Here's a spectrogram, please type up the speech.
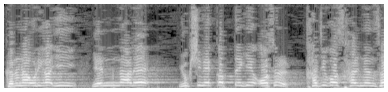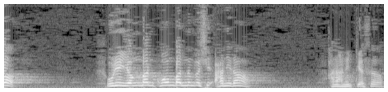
그러나 우리가 이 옛날에 육신의 껍데기의 옷을 가지고 살면서 우리의 영만 구원받는 것이 아니라 하나님께서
